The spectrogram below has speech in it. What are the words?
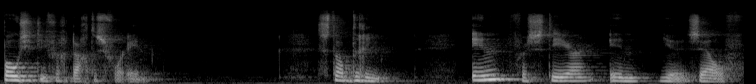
positieve gedachten voor in. Stap 3. Investeer in jezelf.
